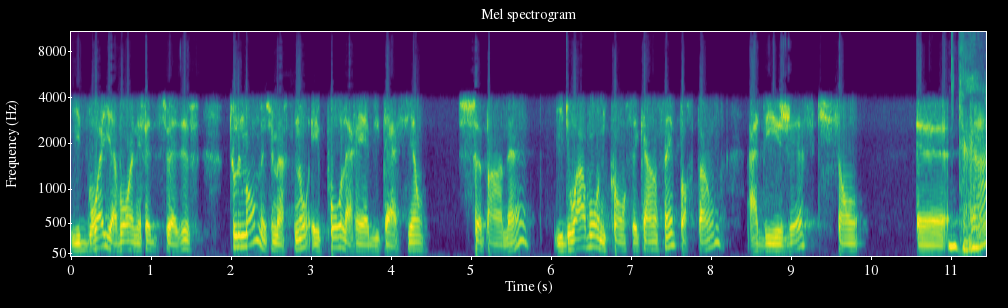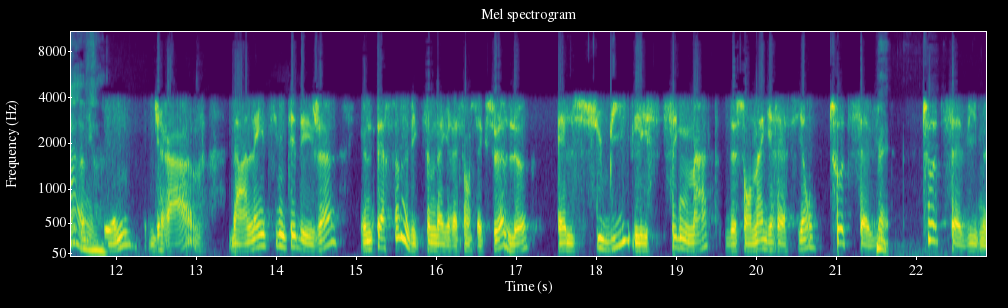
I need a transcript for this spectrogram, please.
Il doit y avoir un effet dissuasif. Tout le monde, M. Martineau, est pour la réhabilitation. Cependant, il doit avoir une conséquence importante à des gestes qui sont euh, grave. grave. Dans l'intimité des gens, une personne victime d'agression sexuelle, là, elle subit les stigmates de son agression toute sa vie. Toute sa vie, M.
